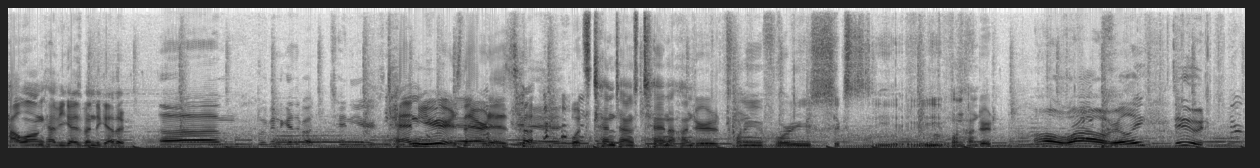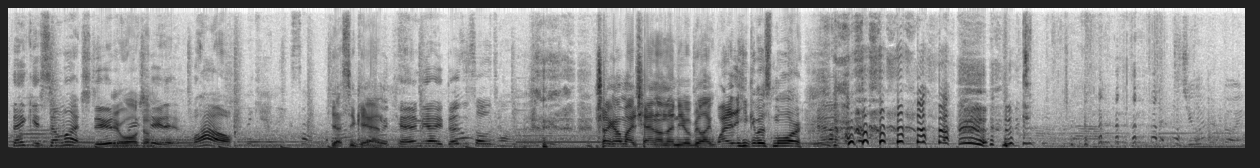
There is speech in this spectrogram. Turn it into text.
How long have you guys been together? Um, we've been together about 10 years. 10 years. There it is. Yeah. What's 10 times 10? 100, 20, 40, 60, 80, 100. Oh wow, really? Dude, thank you so much, dude. You're welcome. Appreciate it. Wow. We can accept. Yes, you can. We can. can. Yeah, he does this all the time. Check out my channel, and then you'll be like, why didn't he give us more? Did you end up going?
